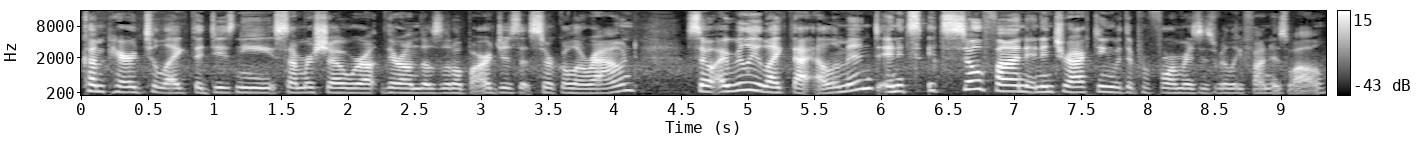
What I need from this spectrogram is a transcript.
compared to like the Disney summer show where they're on those little barges that circle around. So I really like that element, and it's it's so fun, and interacting with the performers is really fun as well.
